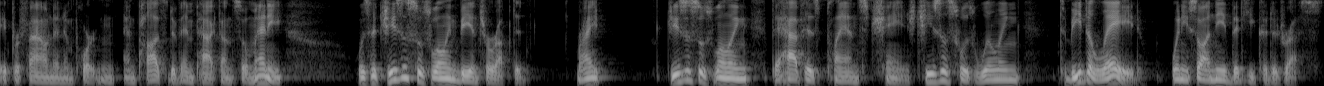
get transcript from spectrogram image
a profound and important and positive impact on so many, was that Jesus was willing to be interrupted, right? Jesus was willing to have his plans changed. Jesus was willing to be delayed when he saw a need that he could address.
